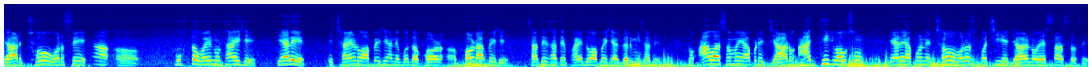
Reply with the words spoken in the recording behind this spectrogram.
ઝાડ છ વર્ષે પુખ્ત વયનું થાય છે, ત્યારે એ છાંયડો આપે છે અને બધા ફળ ફળ આપે છે. સાથે સાથે ફાયદો આપે છે આ ગરમી સાથે. તો આવા સમયે આપણે ઝાડ આજથી જ વાવશું, ત્યારે આપણને છ વર્ષ પછી એ ઝાડનો અહેસાસ થશે.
